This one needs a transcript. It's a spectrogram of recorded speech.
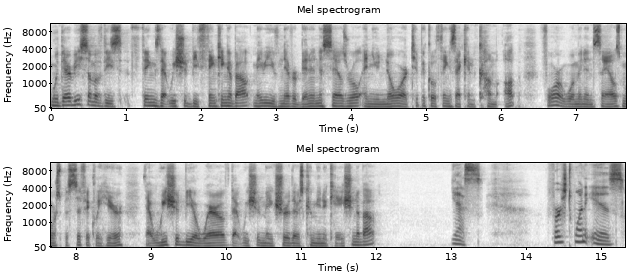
Would there be some of these things that we should be thinking about? Maybe you've never been in a sales role and you know are typical things that can come up for a woman in sales, more specifically here, that we should be aware of, that we should make sure there's communication about? Yes. First one is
